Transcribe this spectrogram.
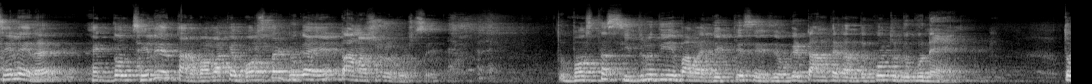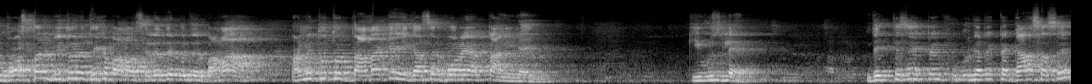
ছেলের, একদল ছেলে তার বাবাকে বস্তায় ঢুকায় টানা শুরু করছে। তো বস্তা ছিদ্র দিয়ে বাবা দেখতেছে যে ওকে টানতে টানতে কতটুকু নেয়। তো বস্তার ভিতরে থেকে বাবা ছেলেদের বলছে, বাবা, আমি তো তোর দাদাকে এই গাছের পরে আর টানি নাই। কি বুঝলেন? দেখতেছে একটা পুকুর ঘাটে একটা গাছ আছে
